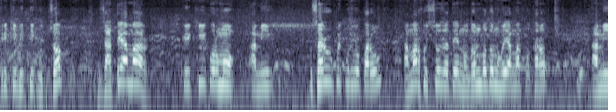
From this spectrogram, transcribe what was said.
কৃষিভিত্তিক উৎসৱ যাতে আমাৰ কৃষি কৰ্মক আমি সুচাৰুৰূপে কৰিব পাৰোঁ। আমাৰ শস্য যাতে নদন বদন হৈ আমাৰ পথাৰত আমি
